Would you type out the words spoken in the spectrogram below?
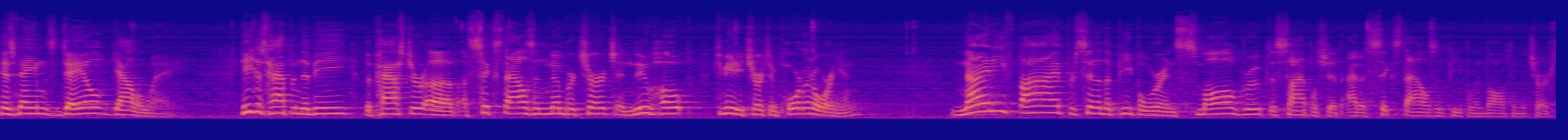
His name's Dale Galloway. He just happened to be the pastor of a 6,000 member church in New Hope Community Church in Portland, Oregon. 95% of the people were in small group discipleship out of 6,000 people involved in the church.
